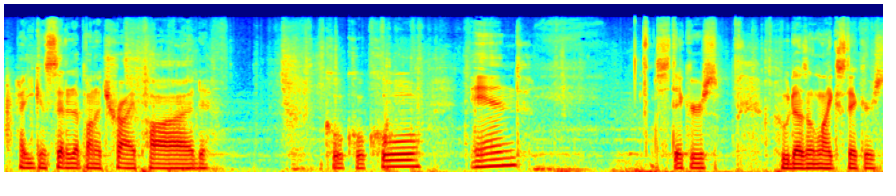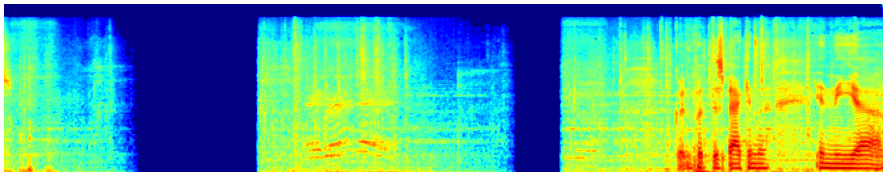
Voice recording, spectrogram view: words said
how you can set it up on a tripod. Cool, cool, cool. And stickers. Who doesn't like stickers? Go ahead and put this back in the in the uh,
